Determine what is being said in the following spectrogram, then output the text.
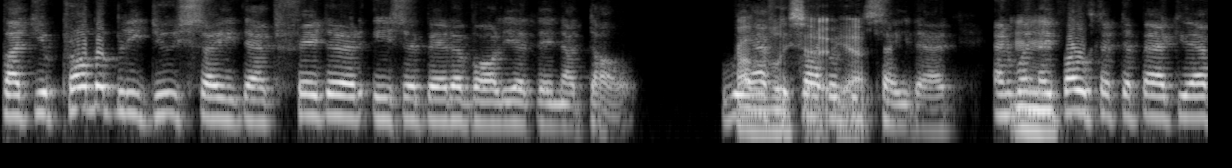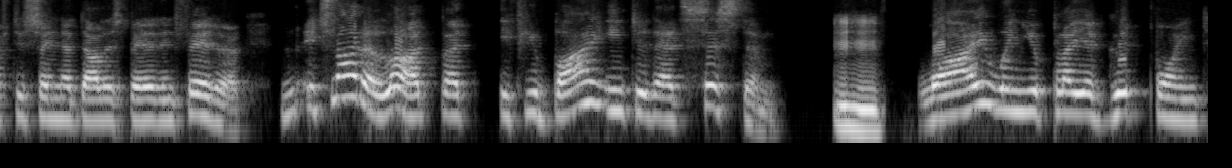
But you probably do say that Federer is a better volleyer than Nadal. We probably have to so, probably yeah. say that. And when mm-hmm. they both at the back, you have to say Nadal is better than Federer. It's not a lot, but if you buy into that system, mm-hmm. why, when you play a good point,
